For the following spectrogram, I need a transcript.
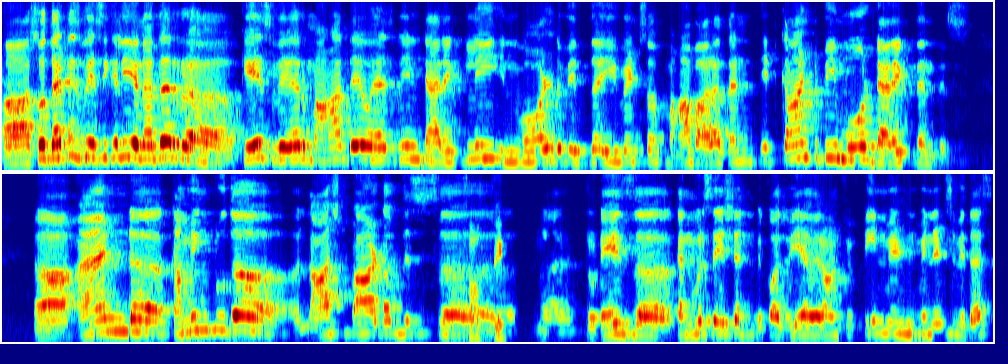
Uh, so that is basically another uh, case where mahadev has been directly involved with the events of mahabharat and it can't be more direct than this. Uh, and uh, coming to the last part of this uh, today's conversation because we have around 15 min- minutes with us.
